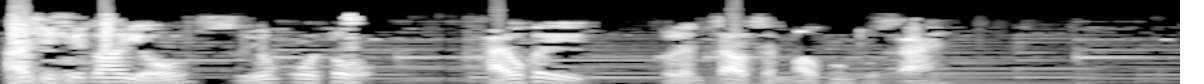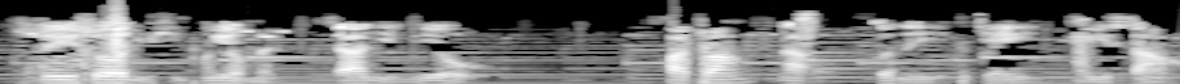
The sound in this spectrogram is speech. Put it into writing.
而且卸妆油使用过多，还会可能造成毛孔堵塞。所以说，女性朋友们，只要你没有化妆，那个人也不建议去上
